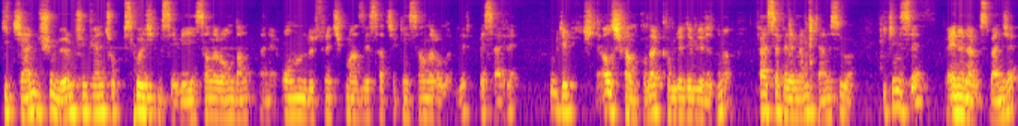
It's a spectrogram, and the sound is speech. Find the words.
gideceğini düşünmüyorum. Çünkü hani çok psikolojik bir seviye. İnsanlar ondan hani onun üstüne çıkmaz diye satacak insanlar olabilir vesaire. Bu bir de işte alışkanlık olarak kabul edebiliriz bunu. Felsefelerinden bir tanesi bu. İkincisi ve en önemlisi bence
